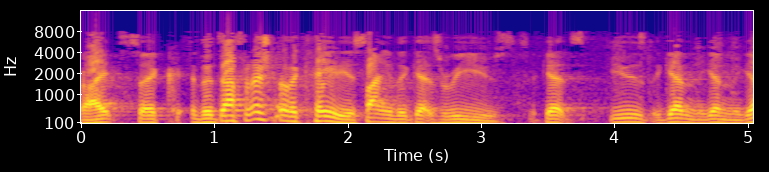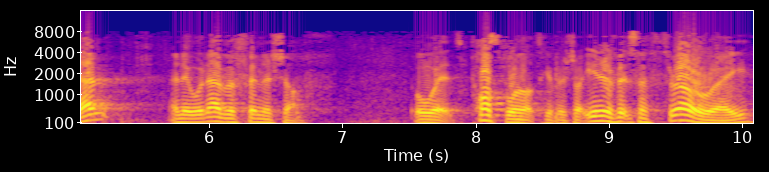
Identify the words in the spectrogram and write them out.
right? So the definition of a keli is something that gets reused. It gets used again and again and again, and it will never finish off or it's possible not to give it a shot. Even if it's a throwaway,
